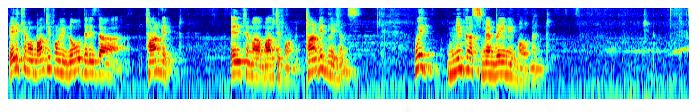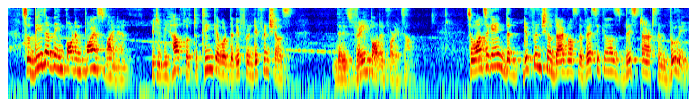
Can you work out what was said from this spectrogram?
Erythema multiforme, no, there is the target erythema multiforme, target lesions with mucous membrane involvement. So these are the important points, my dear. It will be helpful to think about the different differentials that is very important for exam. So once again, the differential diagnosis of the vesicles, blisters and bullae.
